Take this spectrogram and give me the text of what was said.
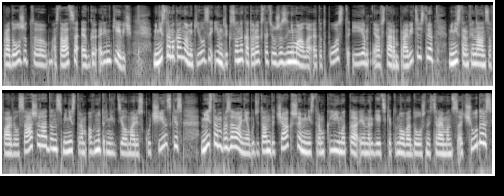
продолжит э, оставаться Эдгарс Ринкевичс. Министром экономики Илзе Индриксоне, которая, кстати, уже занимала этот пост и э, в старом правительстве, министром финансов Арвилс Ашераденс, министром внутренних дел Марис Кучинскис, министром образования будет Анда Чакша, министром климата и энергетики это новая должность Раймондс Чударс,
